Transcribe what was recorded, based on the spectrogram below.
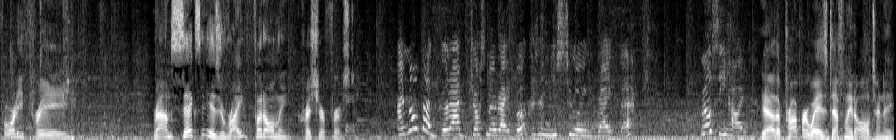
Forty-three. Round six is right foot only. Chris, you're first. I'm not that good at just my right foot because I'm used to going right, left. We'll see how I do. Yeah, the proper way is definitely to alternate.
